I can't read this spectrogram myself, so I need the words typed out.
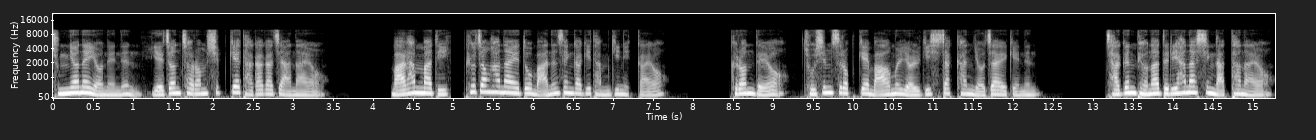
중년의 연애는 예전처럼 쉽게 다가가지 않아요. 말 한마디, 표정 하나에도 많은 생각이 담기니까요. 그런데요, 조심스럽게 마음을 열기 시작한 여자에게는 작은 변화들이 하나씩 나타나요.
